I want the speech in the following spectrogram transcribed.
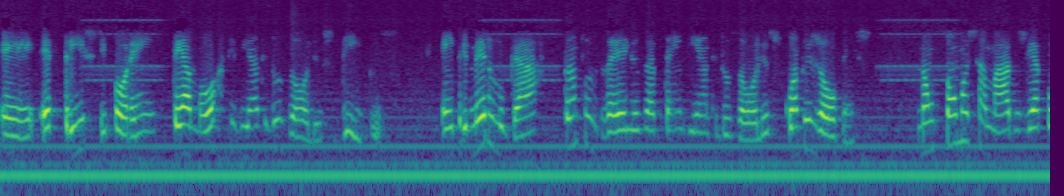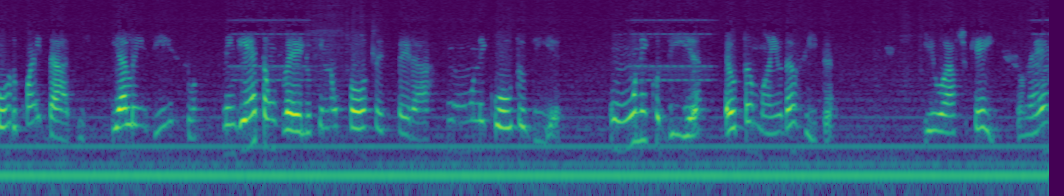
É, é triste, porém, ter a morte diante dos olhos, diz. Em primeiro lugar, tanto os velhos a têm diante dos olhos, quanto os jovens não somos chamados de acordo com a idade. E além disso, ninguém é tão velho que não possa esperar um único outro dia. Um único dia é o tamanho da vida. E eu acho que é isso, né?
